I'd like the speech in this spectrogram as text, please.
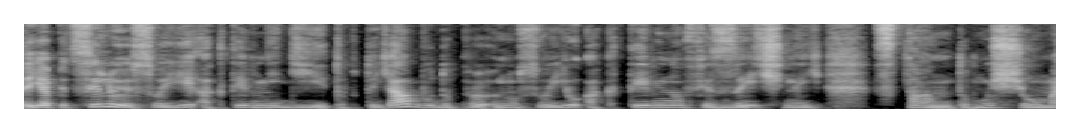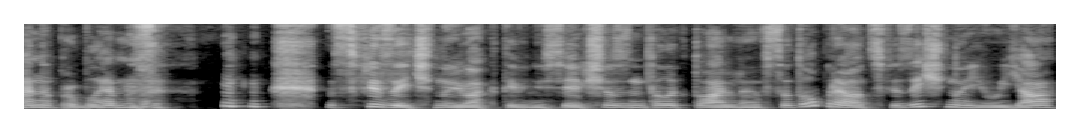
Я підсилюю свої активні дії, тобто я буду ну, свою активну фізичний стан, тому що у мене проблеми з, з фізичною активністю. Якщо з інтелектуальною все добре, а от з фізичною я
